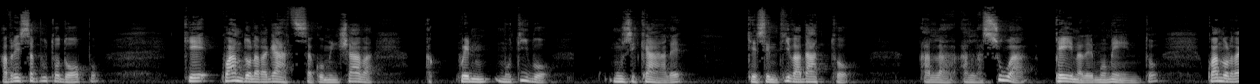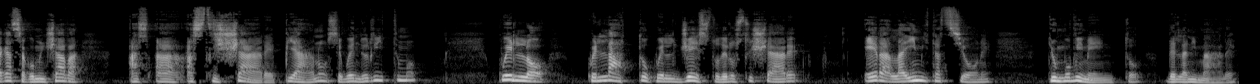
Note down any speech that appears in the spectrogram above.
Avrei saputo dopo che quando la ragazza cominciava a quel motivo musicale che sentiva adatto alla, alla sua pena del momento, quando la ragazza cominciava a, a, a strisciare piano, seguendo il ritmo, quello, quell'atto, quel gesto dello strisciare era la imitazione di un movimento dell'animale.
